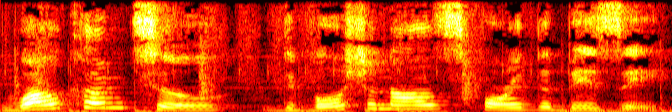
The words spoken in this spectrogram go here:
Welcome to Devotionals for the Busy.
